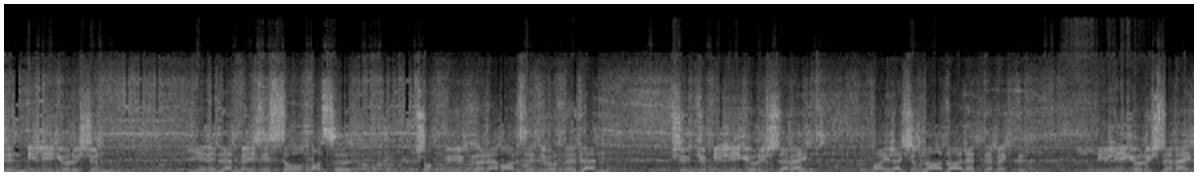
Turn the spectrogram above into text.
partimizin milli görüşün yeniden mecliste olması çok büyük önem arz ediyor. Neden? Çünkü milli görüş demek paylaşımda adalet demektir. Milli görüş demek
